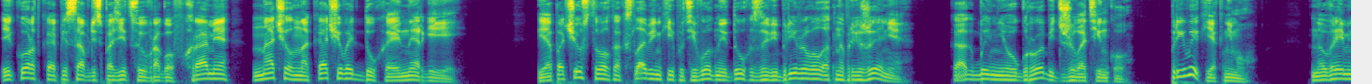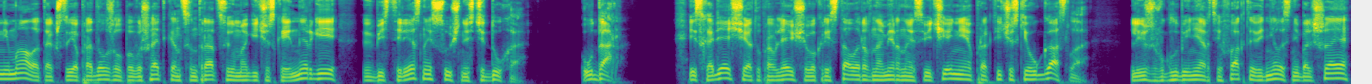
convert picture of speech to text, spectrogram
и, коротко описав диспозицию врагов в храме, начал накачивать духа энергией. Я почувствовал, как слабенький путеводный дух завибрировал от напряжения, как бы не угробить животинку. Привык я к нему. Но времени мало, так что я продолжил повышать концентрацию магической энергии в бестересной сущности духа. Удар! Исходящее от управляющего кристалла равномерное свечение практически угасло. Лишь в глубине артефакта виднелась небольшая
